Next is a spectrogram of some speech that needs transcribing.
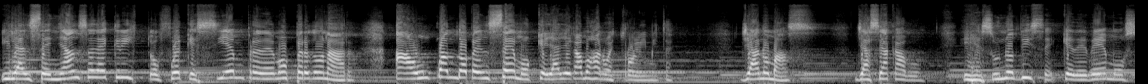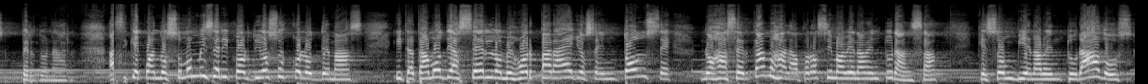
Y la enseñanza de Cristo fue que siempre debemos perdonar, aun cuando pensemos que ya llegamos a nuestro límite. Ya no más, ya se acabó. Y Jesús nos dice que debemos perdonar. Así que cuando somos misericordiosos con los demás y tratamos de hacer lo mejor para ellos, entonces nos acercamos a la próxima bienaventuranza, que son bienaventurados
